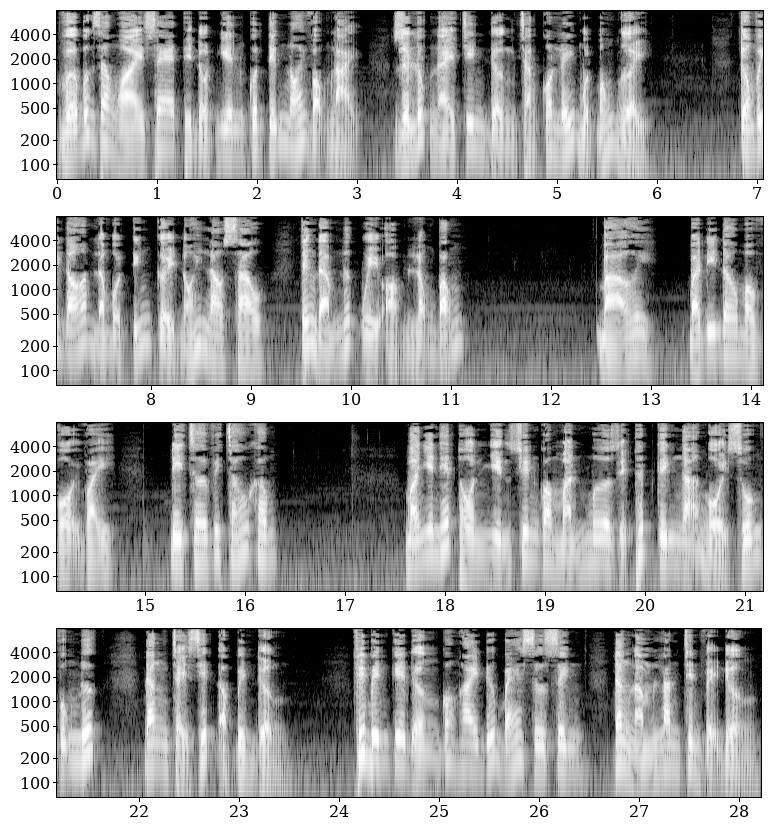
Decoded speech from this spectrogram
Vừa bước ra ngoài xe thì đột nhiên có tiếng nói vọng lại, rồi lúc này trên đường chẳng có lấy một bóng người. Cộng với đó là một tiếng cười nói lao sao, tiếng đạm nước quỳ ọm lõng bóng. Bà ơi, bà đi đâu mà vội vậy? Đi chơi với cháu không? Bà Nhiên hết hồn nhìn xuyên qua màn mưa rồi thất kinh ngã ngồi xuống vũng nước đang chảy xiết ở bên đường. Phía bên kia đường có hai đứa bé sơ sinh đang nằm lăn trên vệ đường,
